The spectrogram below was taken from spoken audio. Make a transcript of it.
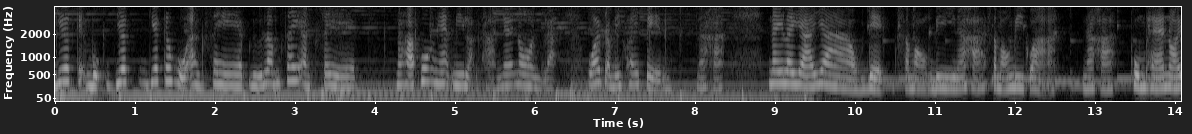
เยื่อแกบุเยื่อเยื่อกระหูอักเสบ หรือลำไส้อักเสบนะคะ พวกนี้มีหลักฐานแน่นอนอยู่ละว่าจะไม่ค่อยเป็นนะคะ ในระยะยาวเด็กสมองดีนะคะ สมองดีกว่านะคะ ภูมิแพ้น้อย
